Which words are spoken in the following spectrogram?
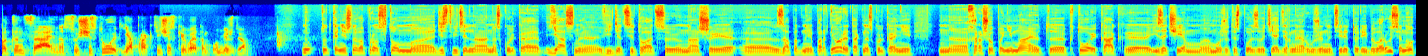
потенциально существует, я практически в этом убежден. Ну, тут, конечно, вопрос в том, э, действительно, насколько ясно видят ситуацию наши э, западные партнеры, так насколько они э, хорошо понимают, э, кто и как э, и зачем может использовать ядерное оружие на территории Беларуси. Но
